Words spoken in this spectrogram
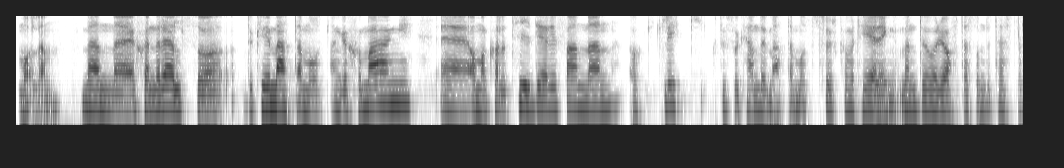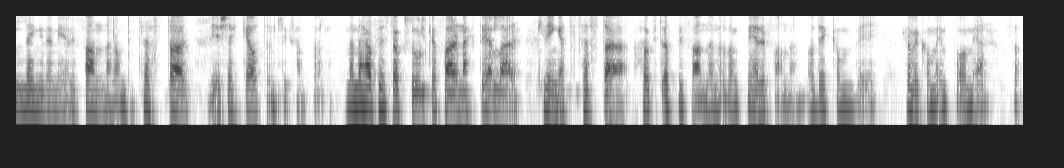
målen. Men eh, generellt så, du kan ju mäta mot engagemang, eh, om man kollar tidigare i funnen och klick så kan du mäta mot slutkonvertering. Men då är det oftast om du testar längre ner i funnen, om du testar i checkouten till exempel. Men det här finns det också olika för och nackdelar kring att testa högt upp i funnen och långt ner i funnen och det kommer vi kan vi komma in på mer. sen?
